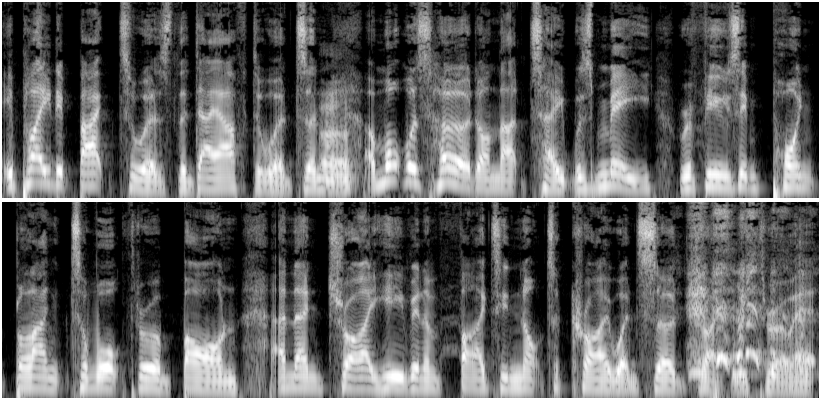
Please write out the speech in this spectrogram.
he played it back to us the day afterwards. And, and what was heard on that tape was me refusing point blank to walk through a barn and then dry heaving and fighting not to cry when Sir dragged me through it.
